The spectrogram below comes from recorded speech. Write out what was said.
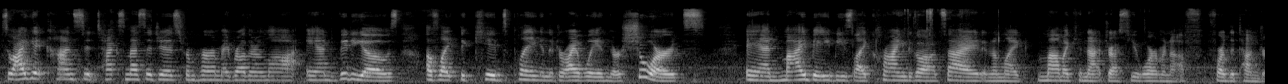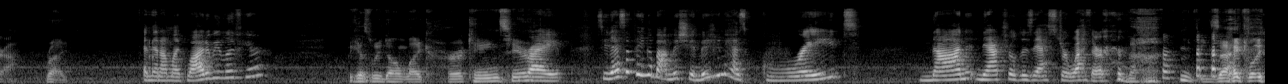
so I get constant text messages from her and my brother in law and videos of like the kids playing in the driveway in their shorts, and my baby's like crying to go outside, and I'm like, Mama cannot dress you warm enough for the tundra, Right. and then I'm like, Why do we live here? Because we don't like hurricanes here. Right. See, that's the thing about Michigan. Michigan has great non-natural disaster weather, exactly.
